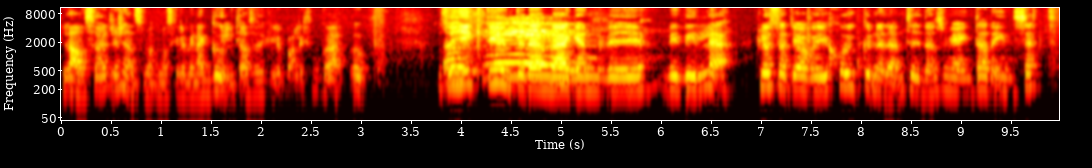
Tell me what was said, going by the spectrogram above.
landslaget. Det känns som att man skulle vinna guld. Alltså det skulle bara liksom gå upp. Och så gick det ju inte den vägen vi, vi ville. Plus att jag var ju sjuk under den tiden som jag inte hade insett.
